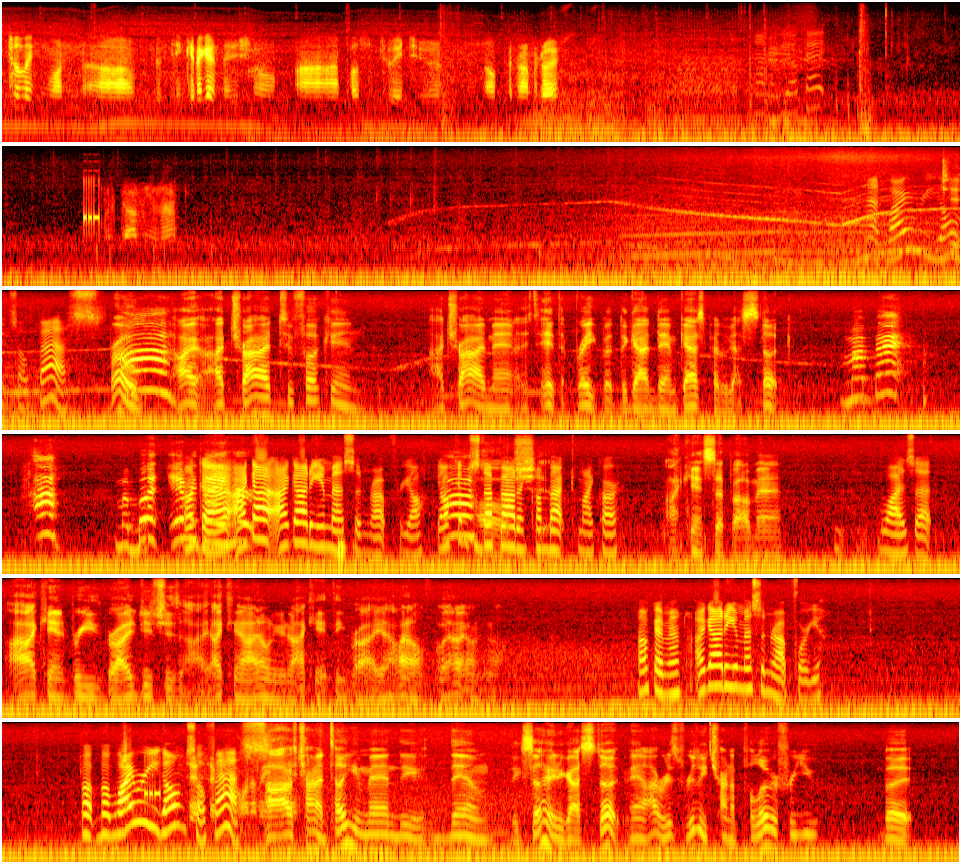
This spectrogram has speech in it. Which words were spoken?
To Lincoln 1, uh, 15. Can I get an additional, uh, postal 282 North Panorama Drive? are you okay? Copy on that. Man, why were you going so fast? Bro, I I tried to fucking I tried, man, to hit the brake, but the goddamn gas pedal got stuck. My back. Ah, my butt. Everything. Okay, I, I got I got EMS en route for y'all. Y'all can Ah. step Oh, out and come back to my car. I can't step out, man. Why is that? I can't breathe, bro. I just, just I, I can't. I don't even know. I can't think, bro. I, I don't. I don't know. Okay, man. I got EMS en route for you. But but why were you going so Yes, sir, one of fast? eight. I was trying to tell you, man. The damn the accelerator got stuck, man. I was really trying to pull over for you, but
